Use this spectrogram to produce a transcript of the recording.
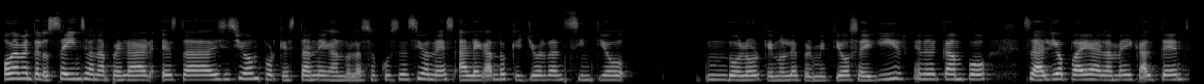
Obviamente los Saints van a apelar esta decisión porque están negando las acusaciones, alegando que Jordan sintió un dolor que no le permitió seguir en el campo, salió para ir a la medical tent,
